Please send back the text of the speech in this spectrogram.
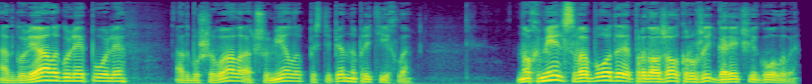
Отгуляла гуляй-поле, отбушевала, отшумела, постепенно притихла. Но хмель свободы продолжал кружить горячие головы.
